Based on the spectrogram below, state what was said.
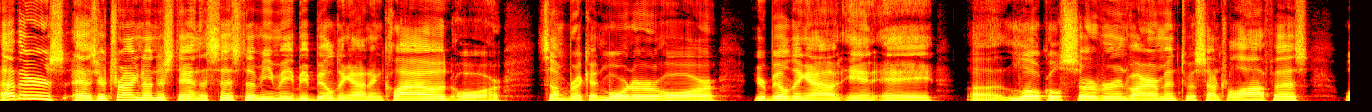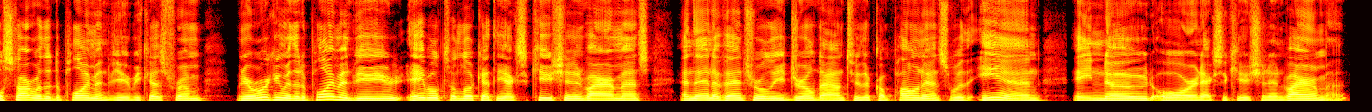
Others, as you're trying to understand the system, you may be building out in cloud or some brick and mortar, or you're building out in a uh, local server environment to a central office. We'll start with a deployment view because from when you're working with a deployment view, you're able to look at the execution environments and then eventually drill down to the components within a node or an execution environment.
